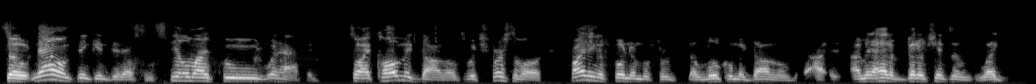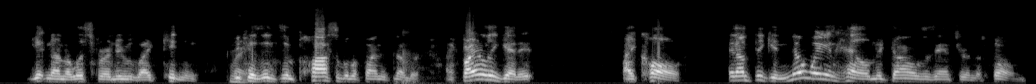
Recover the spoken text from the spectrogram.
So now I'm thinking, did Essence steal my food? What happened? So I called McDonald's, which first of all, finding a phone number for the local McDonald's, I, I mean, I had a better chance of like getting on the list for a new like kidney Right. because it's impossible to find this number. I finally get it. I call, and I'm thinking, no way in hell McDonald's is answering the phone.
